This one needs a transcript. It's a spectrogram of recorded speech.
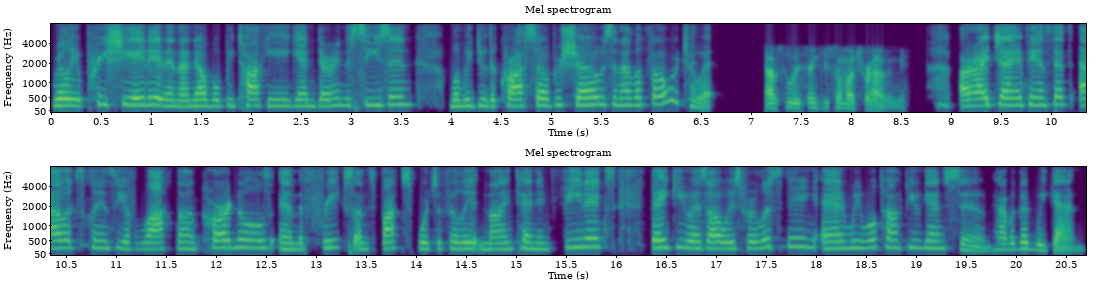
Really appreciate it. And I know we'll be talking again during the season when we do the crossover shows, and I look forward to it. Absolutely. Thank you so much for having me. All right, Giant fans, that's Alex Clancy of Locked On Cardinals and the Freaks on Fox Sports Affiliate 910 in Phoenix. Thank you, as always, for listening, and we will talk to you again soon. Have a good weekend.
